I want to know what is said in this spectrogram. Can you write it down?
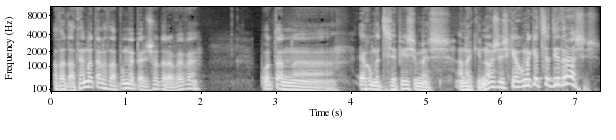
αυτά τα θέματα, αλλά θα πούμε περισσότερα βέβαια όταν έχουμε τις επίσημες ανακοινώσεις και έχουμε και τις αντιδράσεις.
